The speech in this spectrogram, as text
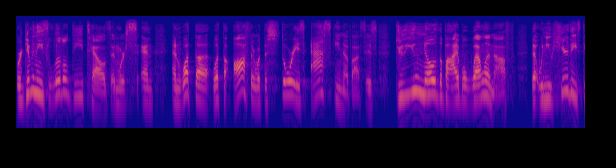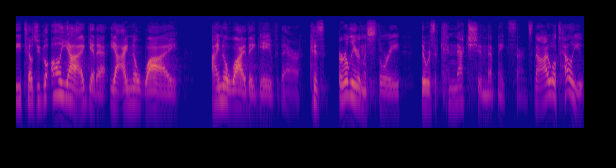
We're given these little details, and we're and and what the what the author, what the story is asking of us is, do you know the Bible well enough that when you hear these details, you go, oh yeah, I get it. Yeah, I know why. I know why they gave there. Because earlier in the story, there was a connection that makes sense. Now, I will tell you,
